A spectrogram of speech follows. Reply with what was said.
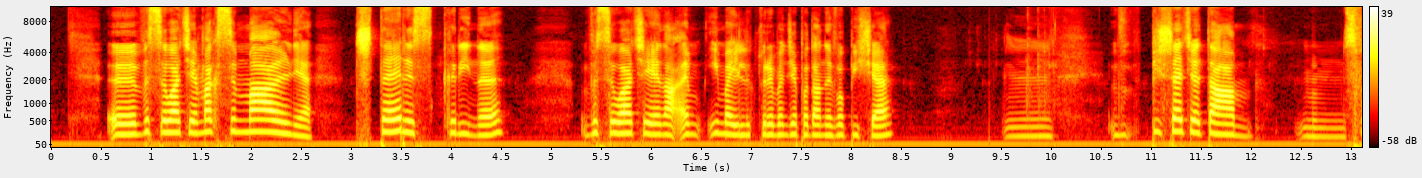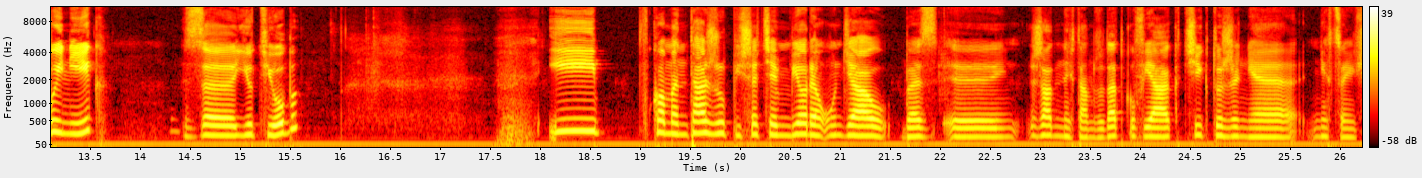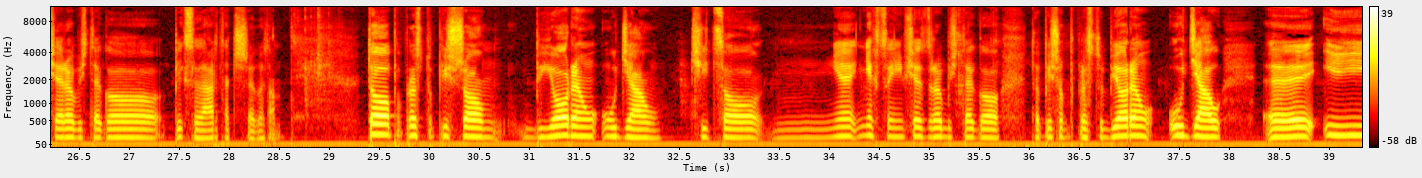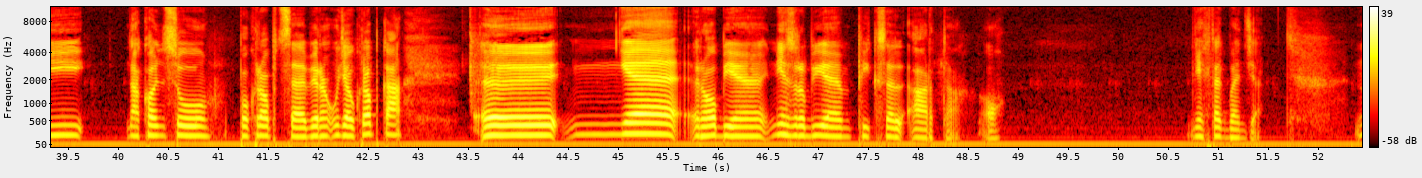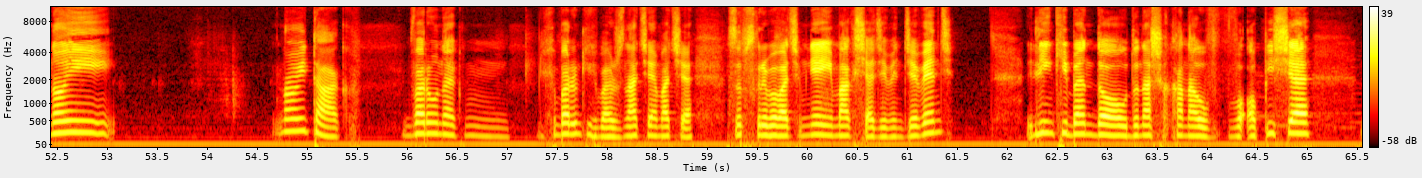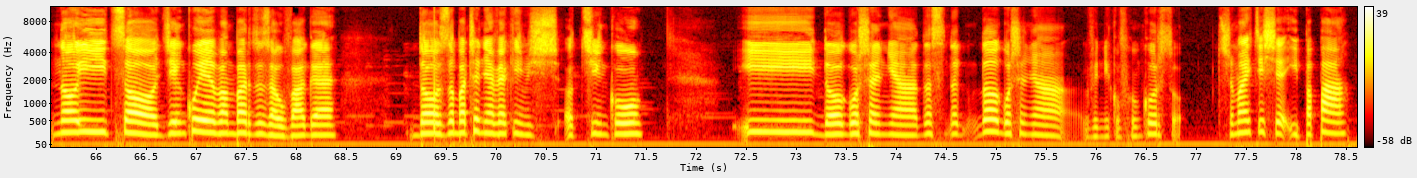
e, wysyłacie maksymalnie cztery screeny, wysyłacie je na em- e-mail, który będzie podany w opisie. W- Piszecie tam mm, swój nick z YouTube i w komentarzu piszecie biorę udział bez y, żadnych tam dodatków, jak ci, którzy nie, nie chcą im się robić tego pixel arta czy czego tam. To po prostu piszą biorę udział. Ci, co nie, nie chcą im się zrobić tego, to piszą po prostu biorę udział yy, i na końcu po kropce biorę udział kropka. Yy, nie robię, nie zrobiłem pixel arta. Niech tak będzie. No i no i tak. Warunek mm, chyba warunki chyba już znacie, macie subskrybować mnie i Maxia99. Linki będą do naszych kanałów w opisie. No i co? Dziękuję Wam bardzo za uwagę. Do zobaczenia w jakimś odcinku. I do ogłoszenia, do, do ogłoszenia wyników konkursu. Trzymajcie się i pa pa!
